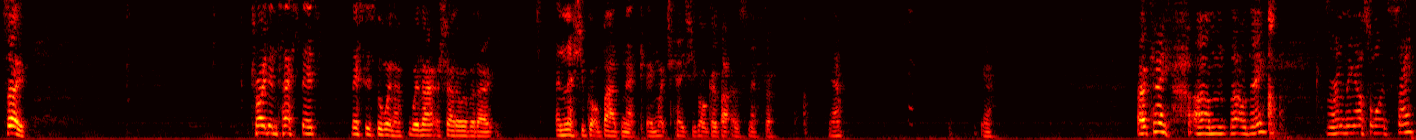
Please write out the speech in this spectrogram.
So, tried and tested. This is the winner, without a shadow of a doubt. Unless you've got a bad neck, in which case you've got to go back to the snifter. Yeah? Yeah. Okay, um, that'll do. Is there anything else I wanted to say?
